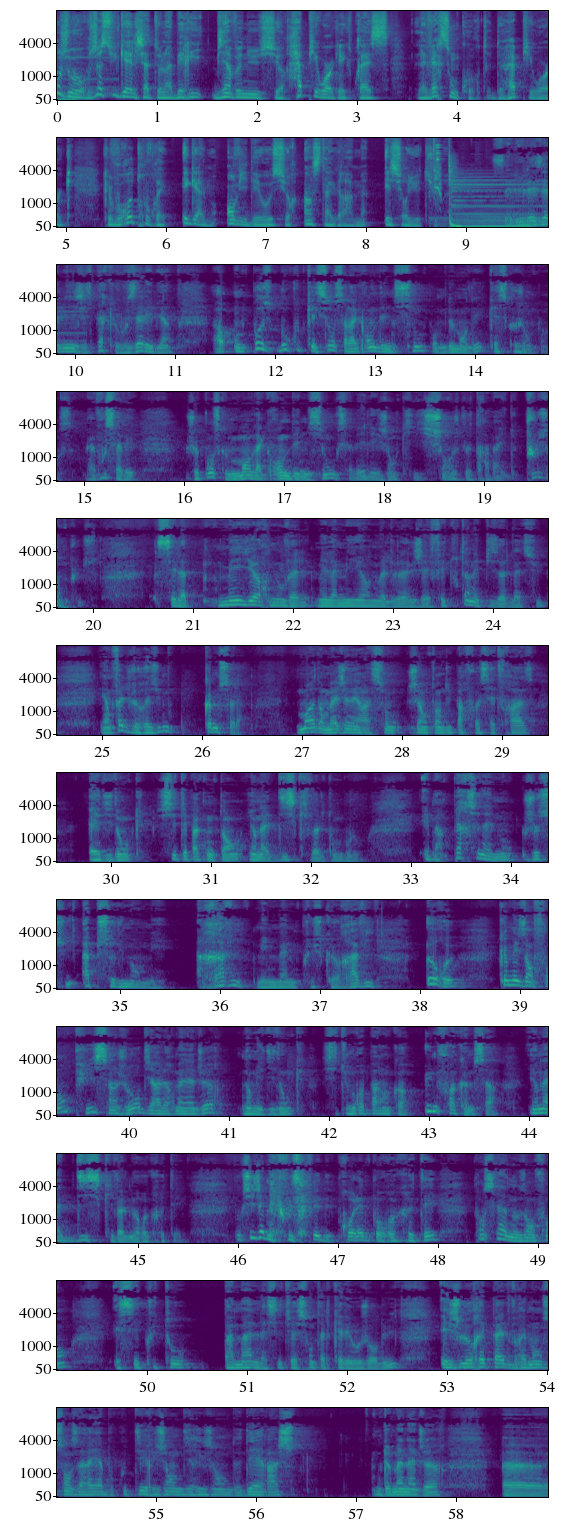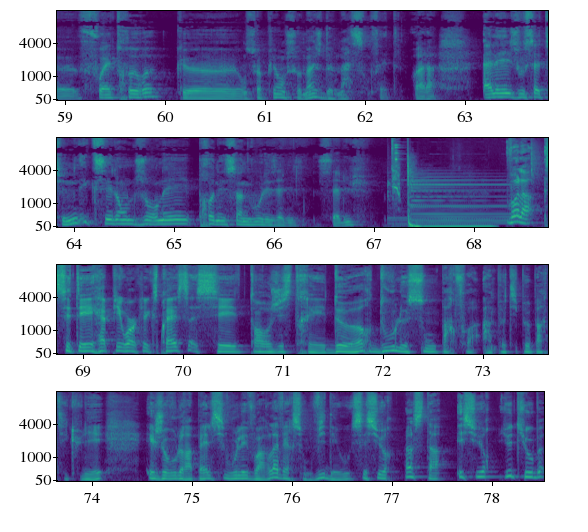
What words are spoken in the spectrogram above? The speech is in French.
Bonjour, je suis Gaël Châtelain-Berry, bienvenue sur Happy Work Express, la version courte de Happy Work que vous retrouverez également en vidéo sur Instagram et sur YouTube. Salut les amis, j'espère que vous allez bien. Alors on me pose beaucoup de questions sur la grande démission pour me demander qu'est-ce que j'en pense. Ben, vous savez, je pense qu'au moment de la grande démission, vous savez, les gens qui changent de travail de plus en plus, c'est la meilleure nouvelle, mais la meilleure nouvelle de l'année. J'avais fait tout un épisode là-dessus. Et en fait, je le résume comme cela. Moi, dans ma génération, j'ai entendu parfois cette phrase, eh dis donc, si t'es pas content, il y en a dix qui veulent ton boulot. Eh ben, personnellement, je suis absolument mais ravi, mais même plus que ravi, heureux que mes enfants puissent un jour dire à leur manager non mais dis donc si tu me reparles encore une fois comme ça il y en a dix qui veulent me recruter donc si jamais vous avez des problèmes pour recruter pensez à nos enfants et c'est plutôt pas mal la situation telle qu'elle est aujourd'hui et je le répète vraiment sans arrêt à beaucoup de dirigeants dirigeants de DRH de managers euh, faut être heureux que on soit plus en chômage de masse en fait. Voilà. Allez, je vous souhaite une excellente journée. Prenez soin de vous les amis. Salut. Voilà, c'était Happy Work Express, c'est enregistré dehors, d'où le son parfois un petit peu particulier. Et je vous le rappelle, si vous voulez voir la version vidéo, c'est sur Insta et sur YouTube.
